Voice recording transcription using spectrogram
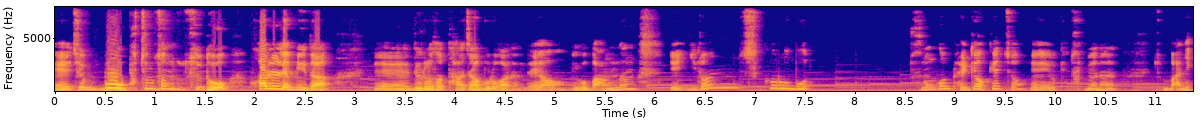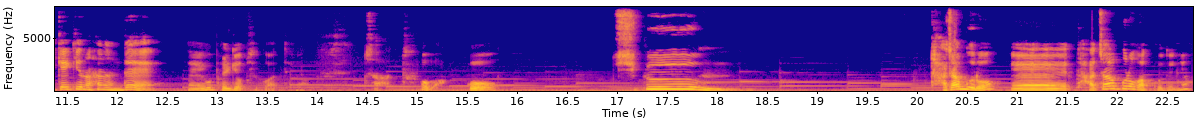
예, 지금 뭐 부충 선수도 화를 냅니다. 예, 늘어서 다 잡으러 가는데요. 이거 막는 예, 이런 식으로 뭐 두는 건 별게 없겠죠. 예, 이렇게 두면은 좀 많이 깨기는 하는데 예, 이거 별게 없을 것 같아요. 자, 틀어맞고 지금 다 잡으러 예, 다 잡으러 갔거든요.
